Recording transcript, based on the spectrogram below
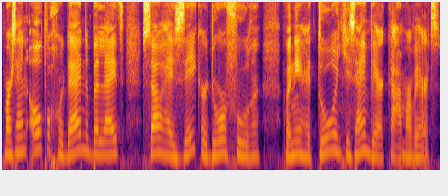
maar zijn open gordijnenbeleid zou hij zeker doorvoeren wanneer het torentje zijn werkkamer werd.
